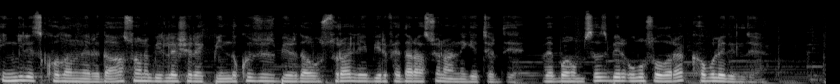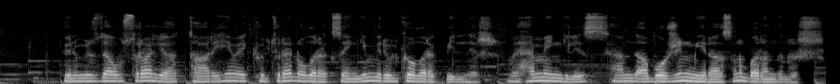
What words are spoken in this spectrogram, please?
İngiliz kolonileri daha sonra birleşerek 1901'de Avustralya'yı bir federasyon haline getirdi ve bağımsız bir ulus olarak kabul edildi. Günümüzde Avustralya tarihi ve kültürel olarak zengin bir ülke olarak bilinir ve hem İngiliz hem de aborjin mirasını barındırır.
